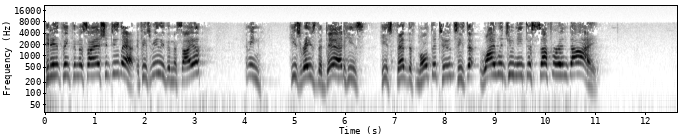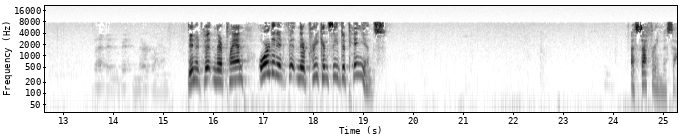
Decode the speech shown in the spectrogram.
He didn't think the Messiah should do that. If he's really the Messiah, I mean, he's raised the dead, he's he's fed the multitudes, he's done, why would you need to suffer and die? That didn't fit in their plan. Didn't it fit in their plan? Or did it fit in their preconceived opinions? A suffering Messiah.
